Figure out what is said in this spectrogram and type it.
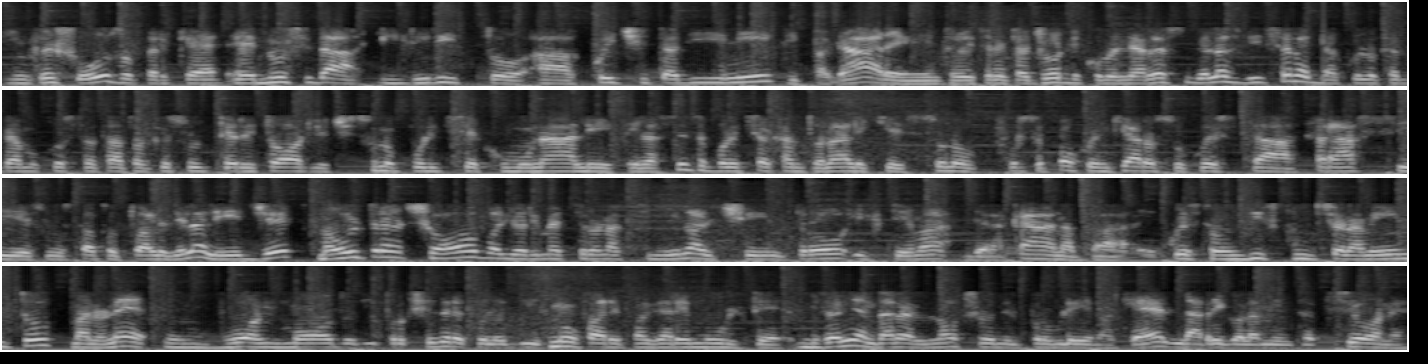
increscioso perché eh, non si dà il diritto a quei cittadini di pagare entro i 30 giorni come nel resto della Svizzera, da quello che abbiamo constatato anche sul territorio ci sono polizie comunali e la stessa polizia cantonale che sono forse poco in chiaro su questa prassi e sullo stato attuale della legge, ma oltre a ciò voglio rimettere un attimino al centro il tema della canapa. Questo è un disfunzionamento, ma non è un buon modo di procedere quello di non fare pagare multe. Bisogna andare al nocciolo del problema, che è la regolamentazione,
